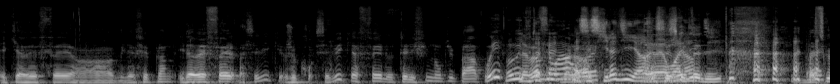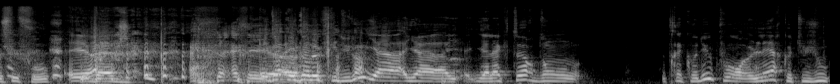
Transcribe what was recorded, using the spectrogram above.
et qui avait fait un, il a fait plein de- il avait fait bah, c'est lui qui- je crois c'est lui qui a fait le téléfilm dont tu parles Oui, Oui, tout à fait. ouais. c'est ce qu'il a dit. Hein, Ouais, c'est ce qu'il a dit parce que je suis fou Et, et, euh, Et dans, euh, et dans Le Cri du Loup, il y a, il y a- il y a l'acteur dont très connu pour l'air que tu joues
